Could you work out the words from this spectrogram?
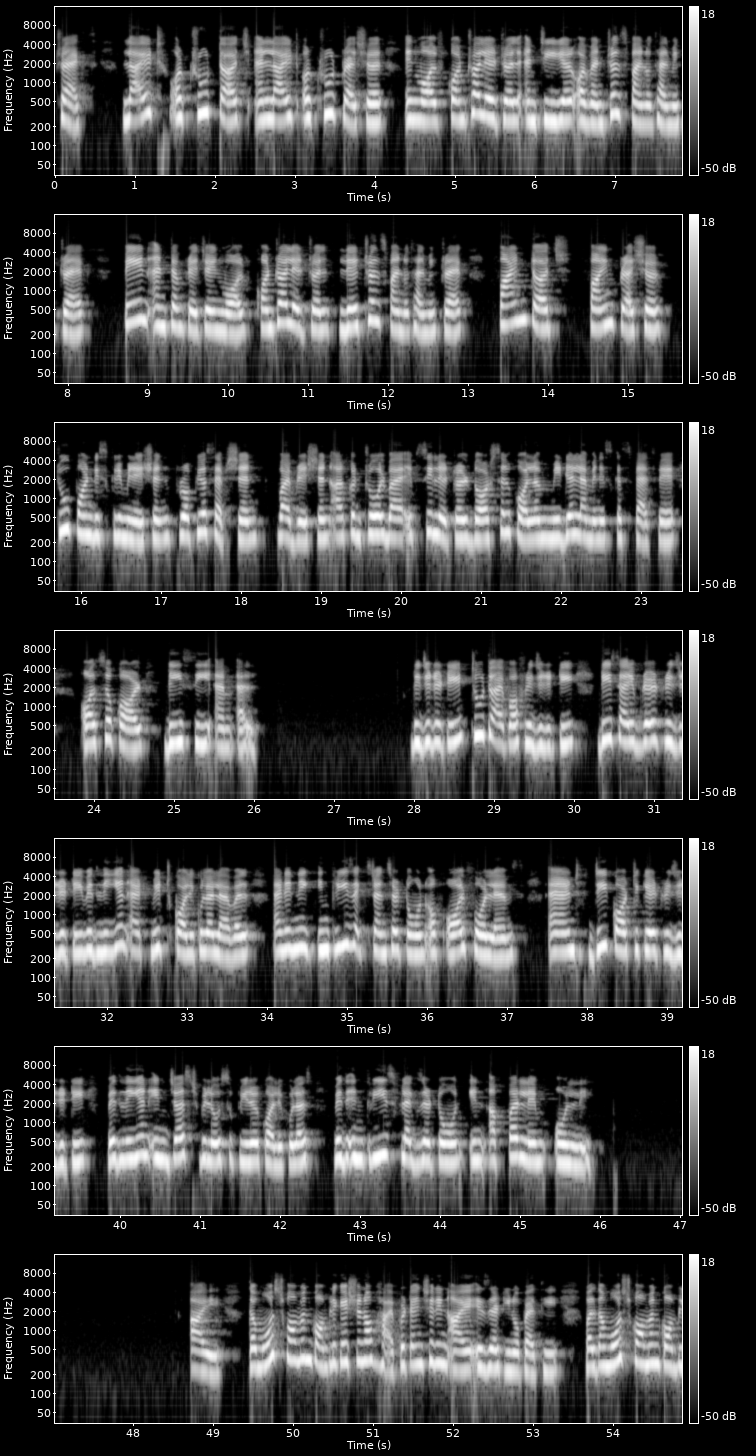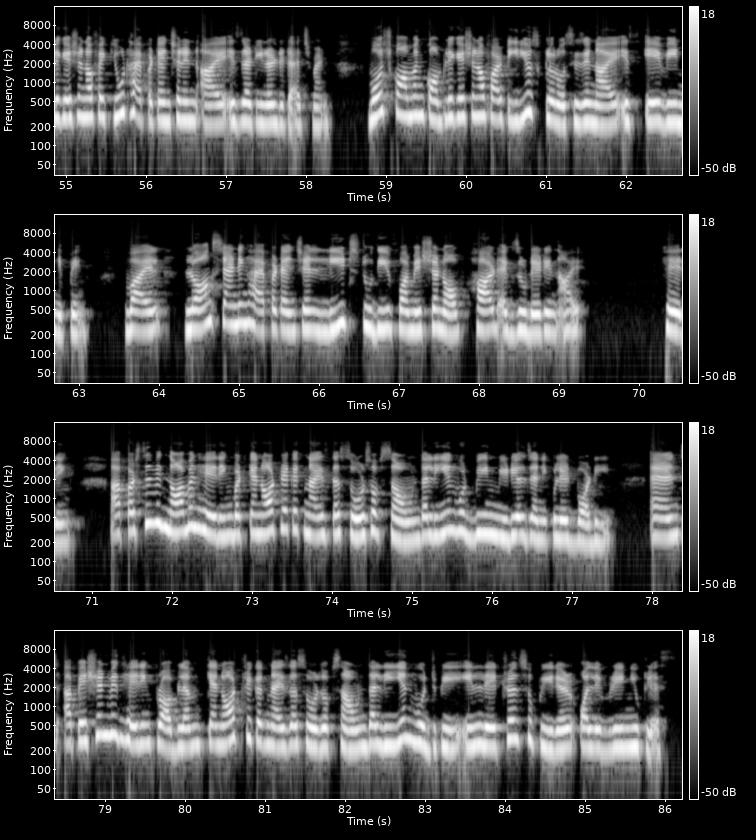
Tracts Light or crude touch and light or crude pressure involve contralateral anterior or ventral spinothalamic tract. Pain and temperature involve contralateral lateral spinothalamic tract fine touch, fine pressure, two-point discrimination, proprioception, vibration are controlled by ipsilateral dorsal column medial lemniscus pathway, also called DCML. Rigidity, two type of rigidity, decerebrate rigidity with lesion at mid-collicular level and an increased extensor tone of all four limbs and decorticate rigidity with lesion in just below superior colliculus with increased flexor tone in upper limb only. Eye. The most common complication of hypertension in eye is retinopathy, while the most common complication of acute hypertension in eye is retinal detachment. Most common complication of arteriosclerosis in eye is AV nipping, while long-standing hypertension leads to the formation of hard exudate in eye. Hearing. A person with normal hearing but cannot recognize the source of sound, the lesion would be in medial geniculate body. And a patient with hearing problem cannot recognize the source of sound, the lesion would be in lateral superior olivary nucleus.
